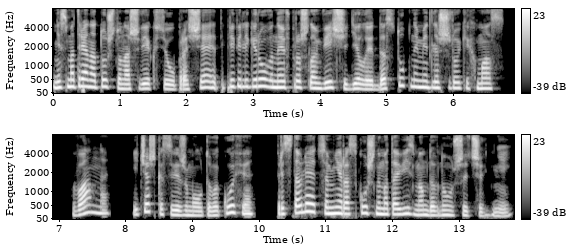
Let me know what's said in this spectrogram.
Несмотря на то, что наш век все упрощает и привилегированные в прошлом вещи делает доступными для широких масс, ванна и чашка свежемолотого кофе представляются мне роскошным атовизмом давно ушедших дней.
